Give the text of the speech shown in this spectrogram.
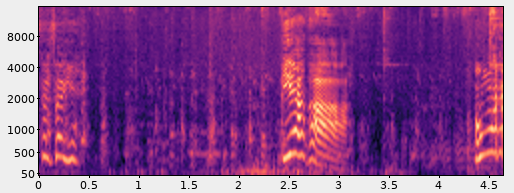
세상에. 삐아가. 어머나.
